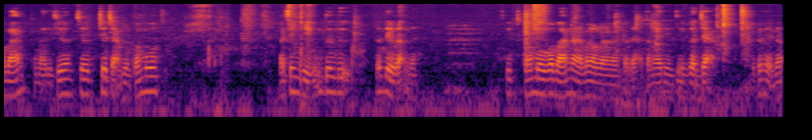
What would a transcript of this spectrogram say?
có bán. Còn này thì chưa chưa chưa chạm đường quá mua. Phái sinh thì cũng tương tự rất đều đặn này. Có mua có bán là bắt đầu là đã thằng này thì gần chạm. Thì có thể nó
